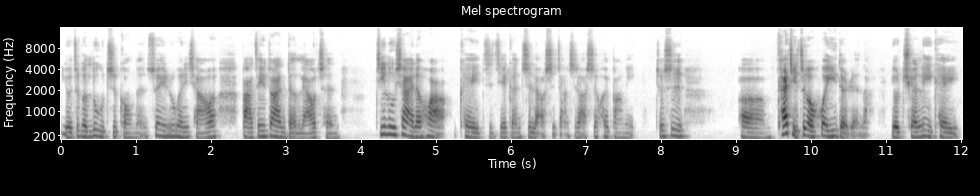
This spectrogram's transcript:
有这个录制功能，所以如果你想要把这一段的疗程记录下来的话，可以直接跟治疗师讲，治疗师会帮你，就是呃，开启这个会议的人啊，有权利可以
